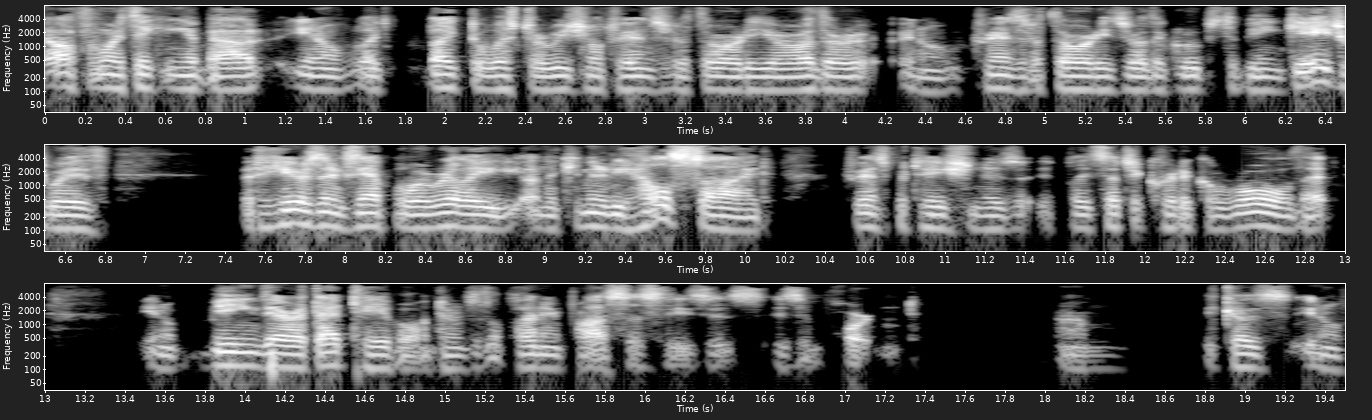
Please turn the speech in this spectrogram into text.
often we're thinking about you know like like the Worcester Regional Transit Authority or other you know transit authorities or other groups to be engaged with. But here's an example where really on the community health side, transportation it plays such a critical role that you know being there at that table in terms of the planning processes is is important um, because you know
